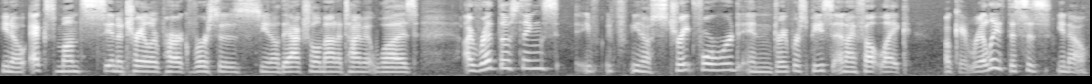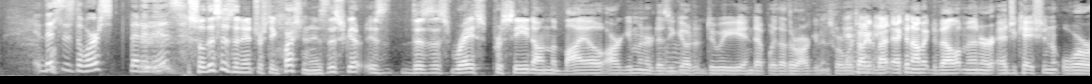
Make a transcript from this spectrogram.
You know, X months in a trailer park versus you know the actual amount of time it was. I read those things, you know, straightforward in Draper's piece, and I felt like. Okay, really? This is, you know, this is the worst that it is. So this is an interesting question. Is this is does this race proceed on the bio argument, or does he mm. go to? Do we end up with other arguments where we're talking about economic development or education or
